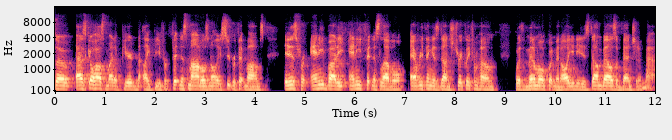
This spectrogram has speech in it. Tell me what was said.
So as Goal House might appear to like be for fitness models and all these super fit moms, it is for anybody, any fitness level. Everything is done strictly from home with minimal equipment. All you need is dumbbells, a bench, and a mat.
